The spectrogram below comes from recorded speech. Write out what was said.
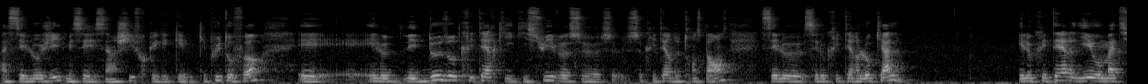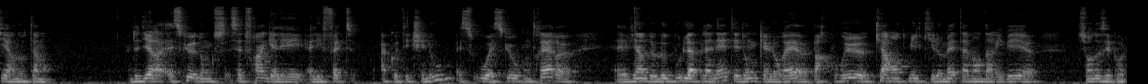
assez logique, mais c'est un chiffre qui, qui, est plutôt fort. Et, et le, les deux autres critères qui, qui suivent ce, ce, critère de transparence, c'est le, le critère local et le critère lié aux matières notamment de dire est-ce que donc cette fringue elle est, elle est faite à côté de chez nous? Ou est-ce qu'au contraire euh, elle vient de l'autre bout de la planète et donc elle aurait euh, parcouru 40 000 km avant d'arriver euh, sur nos épaules?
